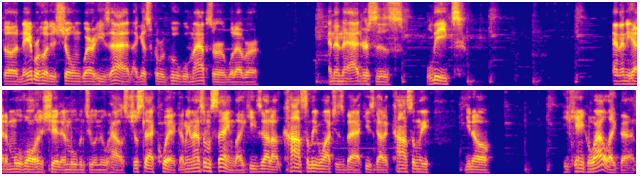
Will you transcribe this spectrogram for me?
the neighborhood is showing where he's at, I guess for Google Maps or whatever. And then the address is leaked and then he had to move all his shit and move into a new house just that quick. I mean, that's what I'm saying. Like he's got to constantly watch his back. He's got to constantly, you know, he can't go out like that.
